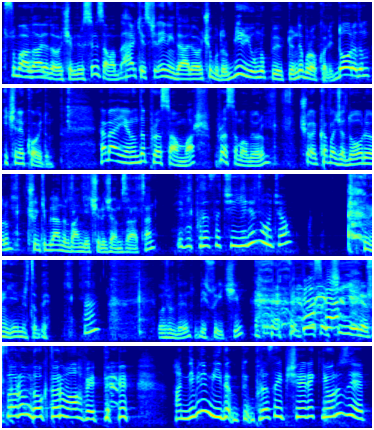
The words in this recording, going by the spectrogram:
Su bardağıyla da ölçebilirsiniz ama herkes için en ideal ölçü budur. Bir yumruk büyüklüğünde brokoli. Doğradım, içine koydum. Hemen yanında pırasam var. Pırasamı alıyorum. Şöyle kabaca doğruyorum. Çünkü blenderdan geçireceğim zaten. E bu pırasa çiğ yenir mi hocam? yenir tabii. Ha? Özür dilerim. Bir su içeyim. Pırasa çiğ yenir. Sorum doktoru mahvetti. hani ne bileyim mide, pırasayı pişirerek yiyoruz ya hep.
